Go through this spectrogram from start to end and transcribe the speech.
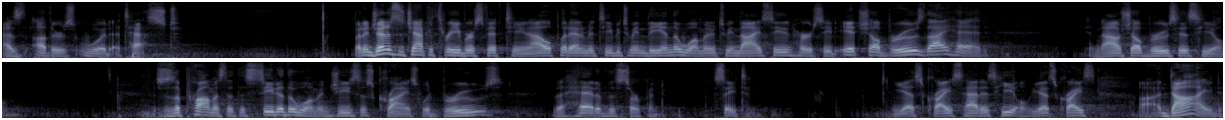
as others would attest. But in Genesis chapter 3, verse 15, I will put enmity between thee and the woman, between thy seed and her seed. It shall bruise thy head, and thou shalt bruise his heel. This is a promise that the seed of the woman, Jesus Christ, would bruise the head of the serpent, Satan. Yes, Christ had his heel. Yes, Christ uh, died,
